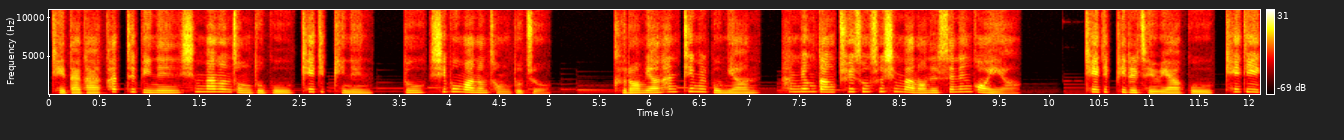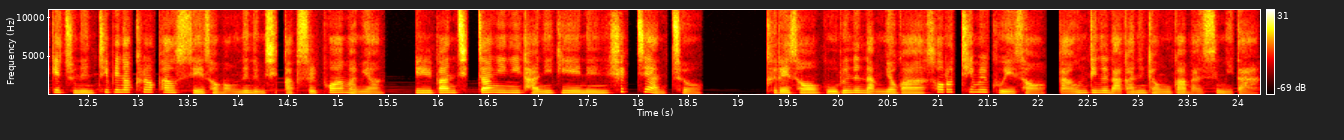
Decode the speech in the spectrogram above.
게다가 카트비는 10만원 정도고 캐디피는 또 15만원 정도죠. 그러면 한 팀을 보면 한 명당 최소 수십만 원을 쓰는 거예요. 캐디피를 제외하고 캐디에게 주는 팁이나 클럽하우스에서 먹는 음식값을 포함하면 일반 직장인이 다니기에는 쉽지 않죠. 그래서 모르는 남녀가 서로 팀을 구해서 라운딩을 나가는 경우가 많습니다.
